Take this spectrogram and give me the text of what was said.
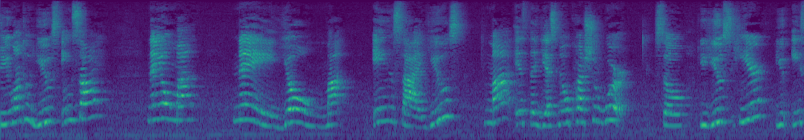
Do you want to use inside? 内用吗?内用吗? Inside use. Ma is the yes no question word. So you use here, you eat,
